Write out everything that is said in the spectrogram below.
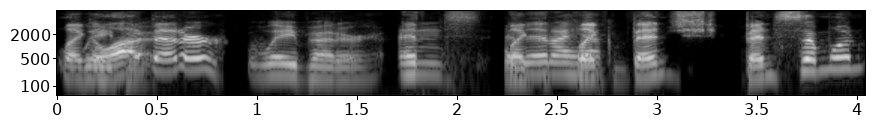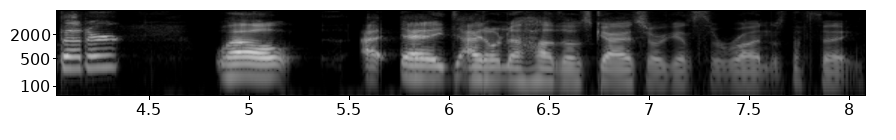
like Way a lot bet- better. Way better. And, and Like then I like have, bench bench someone better. well, I, I I don't know how those guys are against the run is the thing.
